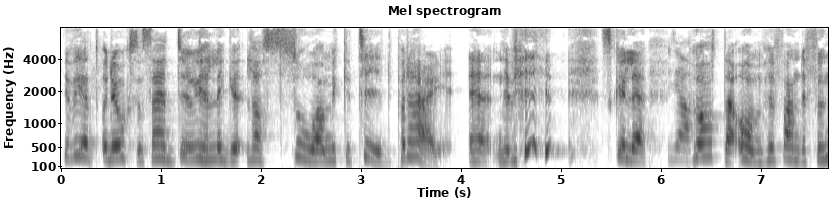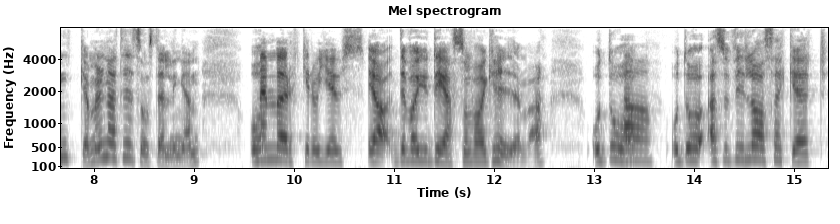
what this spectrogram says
Jag vet, och det är också så här, du och jag lägger, la så mycket tid på det här eh, när vi skulle Ja. prata om hur fan det funkar med den här tidsomställningen. Och, Med mörker och ljus. Ja, det var ju det som var grejen va. Och då, Ja. och då alltså vi la säkert,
